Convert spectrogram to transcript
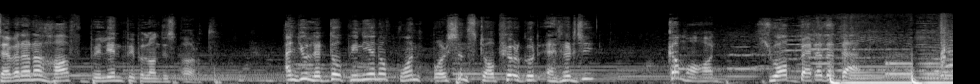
Seven and a half billion people on this earth. And you let the opinion of one person stop your good energy? Come on, you are better than that.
